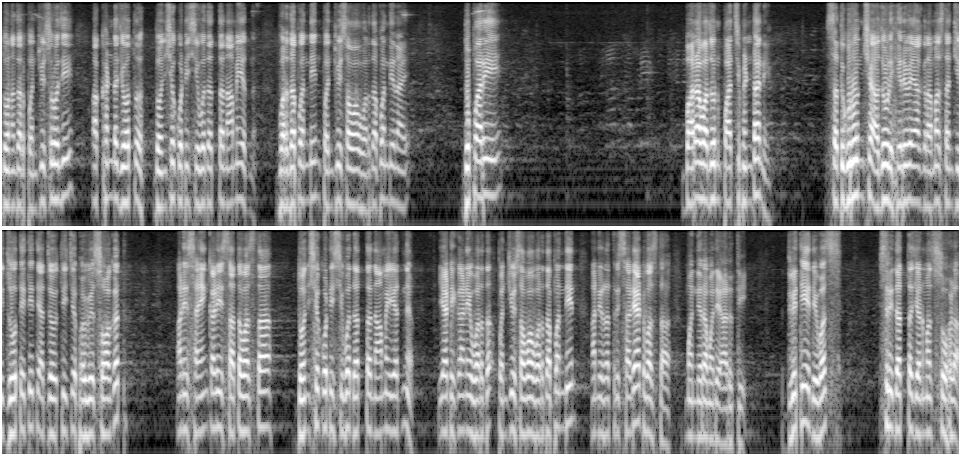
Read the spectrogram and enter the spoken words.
दोन हजार पंचवीस रोजी अखंड ज्योत दोनशे कोटी शिवदत्त नामयज्ञ वर्धापन दिन पंचवीसावा वर्धापन दिन आहे. दुपारी बारा वाजून पाच मिनिटांनी सद्गुरूंच्या आजोळ हिरव्या ग्रामस्थांची ज्योत येते. त्या ज्योतीचे भव्य स्वागत. आणि सायंकाळी सात वाजता दोनशे कोटी शिवदत्त नामयज्ञ. या ठिकाणी वर्धा पंचवीसावा वर्धापन दिन आणि रात्री साडेआठ वाजता मंदिरामध्ये आरती. द्वितीय दिवस श्री दत्त जन्म सोहळा.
